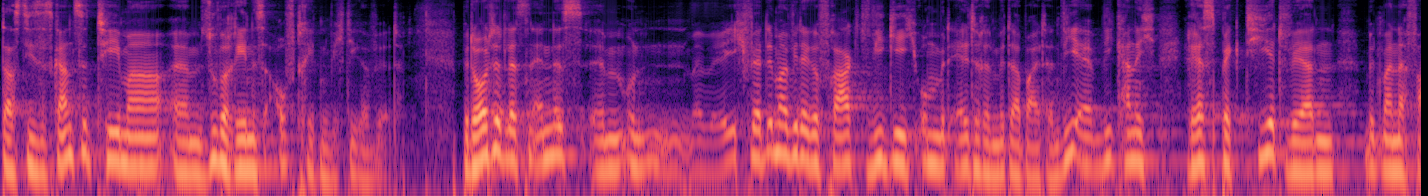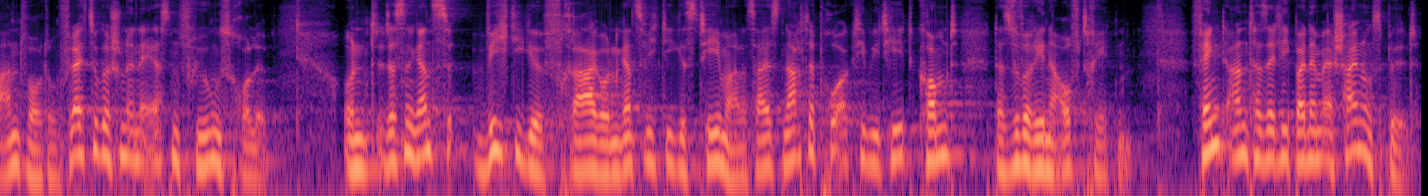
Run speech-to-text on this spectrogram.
dass dieses ganze Thema ähm, souveränes Auftreten wichtiger wird. Bedeutet letzten Endes, ähm, und ich werde immer wieder gefragt, wie gehe ich um mit älteren Mitarbeitern? Wie, wie kann ich respektiert werden mit meiner Verantwortung? Vielleicht sogar schon in der ersten Führungsrolle. Und das ist eine ganz wichtige Frage und ein ganz wichtiges Thema. Das heißt, nach der Proaktivität kommt das souveräne Auftreten. Fängt an tatsächlich bei deinem Erscheinungsbild.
